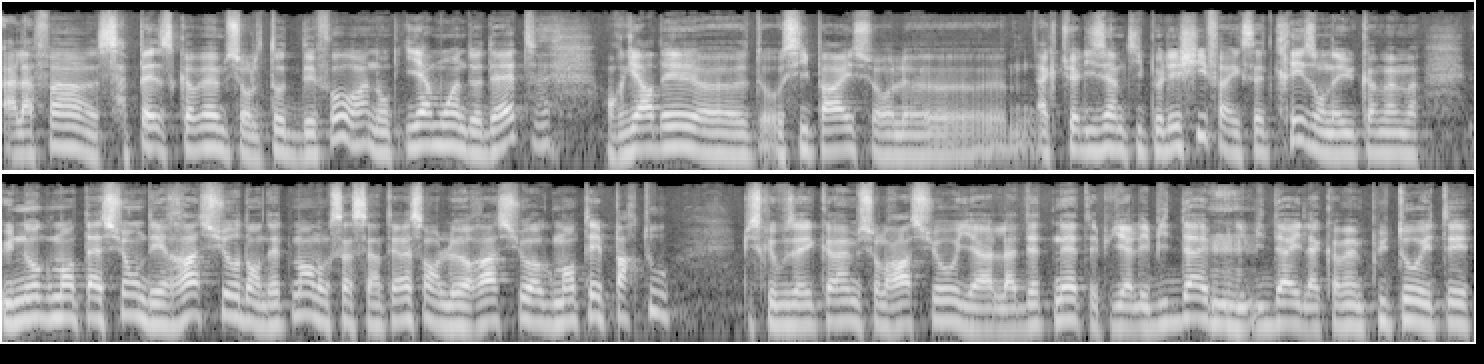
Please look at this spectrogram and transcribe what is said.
à la fin, ça pèse quand même sur le taux de défaut. Hein. donc, il y a moins de dettes. On regardait euh, aussi pareil sur le actualiser un petit peu les chiffres avec cette crise. On a eu quand même une augmentation des ratios d'endettement. Donc, ça, c'est intéressant. Le ratio a augmenté partout puisque vous avez quand même sur le ratio, il y a la dette nette et puis il y a l'EBITDA. Et puis mmh. l'EBITDA, il a quand même plutôt été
